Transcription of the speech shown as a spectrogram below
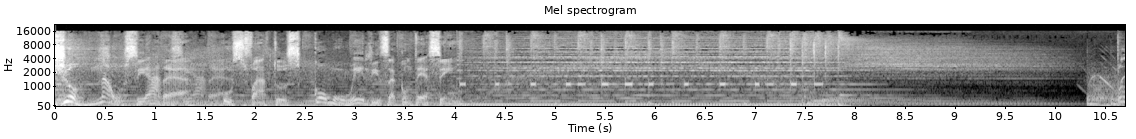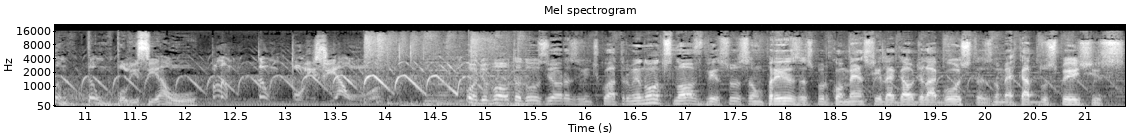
Jornal Ceará. Os fatos como eles acontecem. Plantão policial. Plantão policial. Bom, de volta, 12 horas e 24 minutos. Nove pessoas são presas por comércio ilegal de lagostas no mercado dos peixes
